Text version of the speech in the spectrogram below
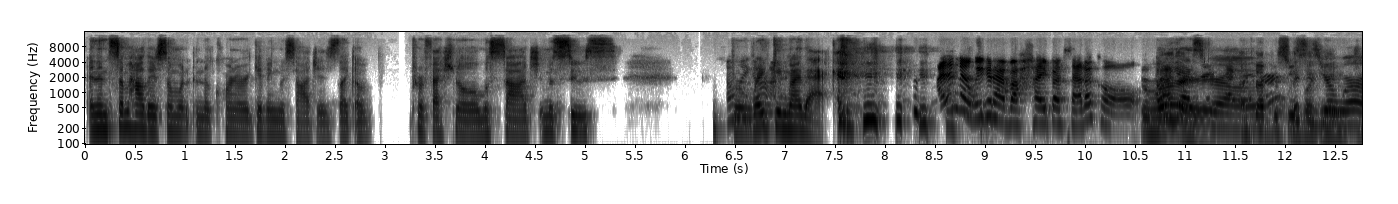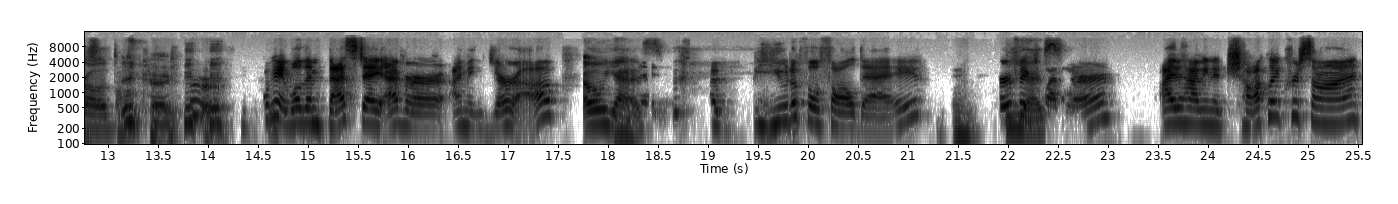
And then somehow there's someone in the corner giving massages, like a professional massage masseuse oh breaking my, my back. I didn't know we could have a hypothetical. Right. Oh yes, girl. This, this like is your world. Just, okay. Sure. okay. Well, then, best day ever. I'm in Europe. Oh yes. A beautiful fall day. Mm. Perfect yes. weather. I'm having a chocolate croissant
